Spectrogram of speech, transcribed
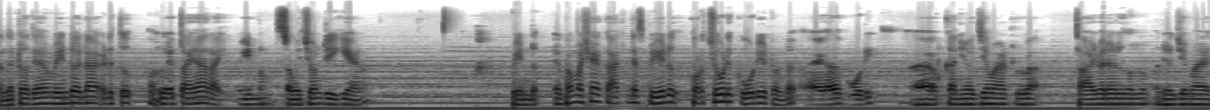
എന്നിട്ടും അദ്ദേഹം വീണ്ടും എല്ലാം എടുത്തു തയ്യാറായി. വീണ്ടും ശ്രമിച്ചുകൊണ്ടിരിക്കുകയാണ്. വീണ്ടും ഇപ്പം പക്ഷേ കാറ്റിന്റെ സ്പീഡ് കുറച്ചുകൂടി കൂടിയിട്ടുണ്ട്. ഏകദേശം കൂടി. അവർക്ക് അനുയോജ്യമായിട്ടുള്ള താഴ്വരകളിൽ നിന്നും അനുയോജ്യമായ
